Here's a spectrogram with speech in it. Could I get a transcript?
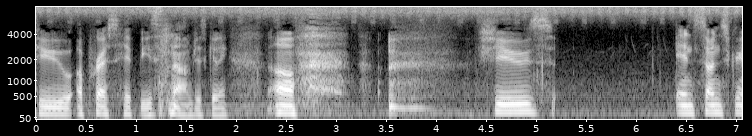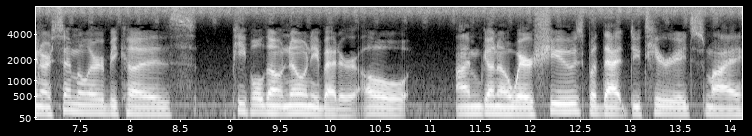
to oppress hippies. No, I'm just kidding. Um, shoes and sunscreen are similar because people don't know any better. Oh, I'm gonna wear shoes, but that deteriorates my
